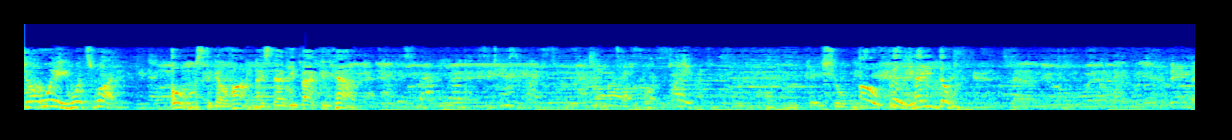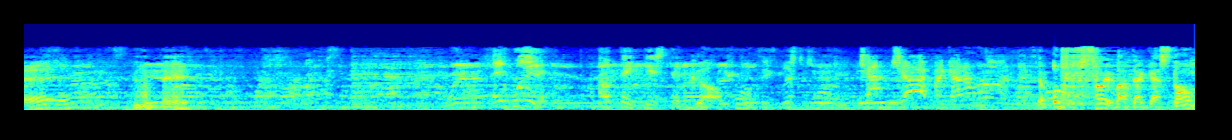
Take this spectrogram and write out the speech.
Joe Wayne, what's what? Oh, Mr. Galvani, nice to have you back in town. Oh, Billy, how you doing? Hey. Not bad. Hey, wait I'll take this to go. Chop, chop, I gotta run. Oh, sorry about that, Gaston.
